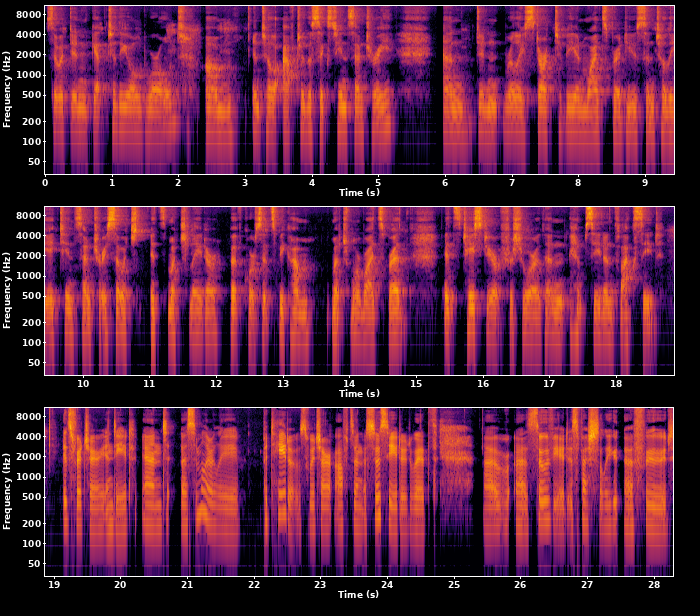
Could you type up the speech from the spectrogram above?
So it didn't get to the old world um, until after the 16th century and didn't really start to be in widespread use until the 18th century. So it's, it's much later. But of course, it's become much more widespread. It's tastier for sure than hemp seed and flaxseed. It's richer indeed. And uh, similarly, potatoes, which are often associated with uh, uh, Soviet, especially uh, food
